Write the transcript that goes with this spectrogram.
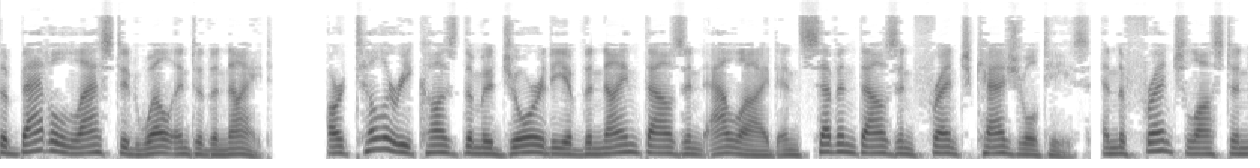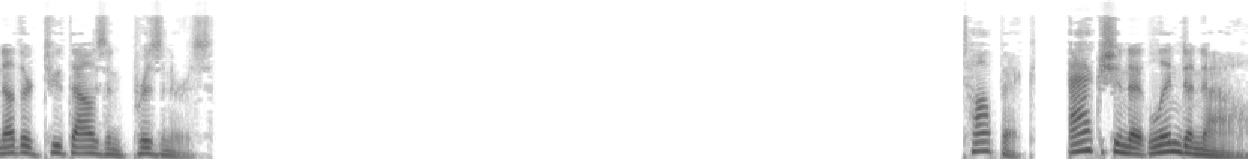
The battle lasted well into the night. Artillery caused the majority of the 9,000 Allied and 7,000 French casualties, and the French lost another 2,000 prisoners. Action at Lindenau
